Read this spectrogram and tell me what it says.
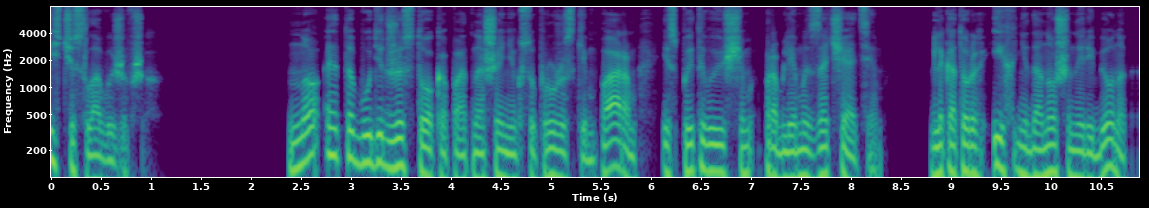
из числа выживших. Но это будет жестоко по отношению к супружеским парам, испытывающим проблемы с зачатием, для которых их недоношенный ребенок,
